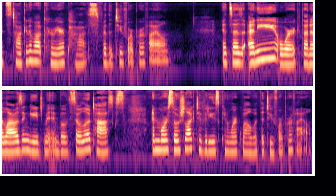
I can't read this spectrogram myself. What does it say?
It's talking about career paths for the 2 4 profile. It says any work that allows engagement in both solo tasks and more social activities can work well with the 2 4 profile.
